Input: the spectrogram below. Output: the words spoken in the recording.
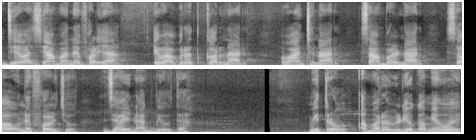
જેવા શ્યામાને ફળ્યા, એવા વ્રત કરનાર, વાંચનાર, સાંભળનાર સૌને ફળજો. જય નાગદેવતા. મિત્રો, અમારો વીડિયો ગમ્યો હોય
